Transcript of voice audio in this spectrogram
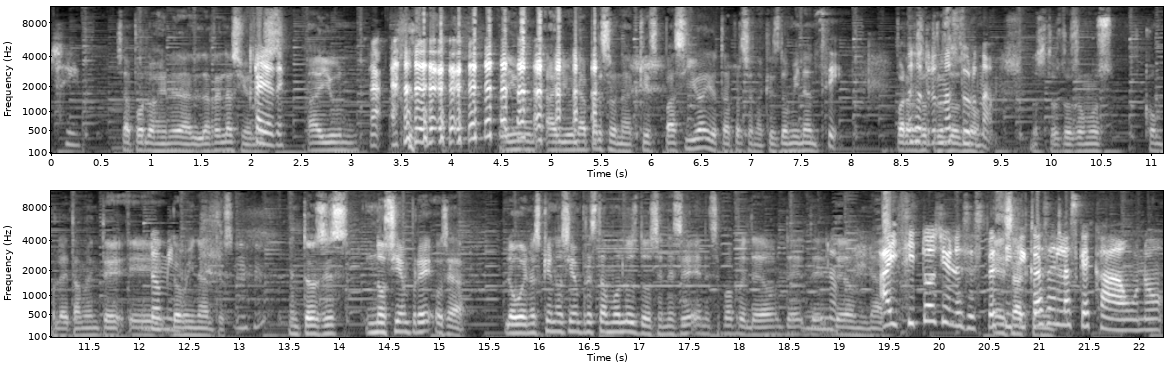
Sí. O sea, por lo general las relaciones Cállate. hay un Ah. hay, un- hay una persona que es pasiva y otra persona que es dominante. Sí. Para Nosotros nosotros, nos dos no. turnamos. Nosotros dos somos completamente eh, Dominantes. dominantes. Ujú. Entonces, no siempre, o sea, lo bueno es que no siempre estamos los dos en ese, en ese papel de, de, de- No. de dominar. Hay situaciones específicas en las que cada uno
